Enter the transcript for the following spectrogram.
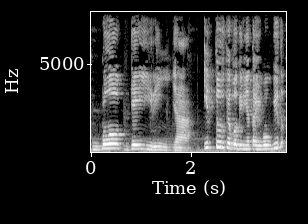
blogueirinha. E tudo que a blogueirinha tá envolvida,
